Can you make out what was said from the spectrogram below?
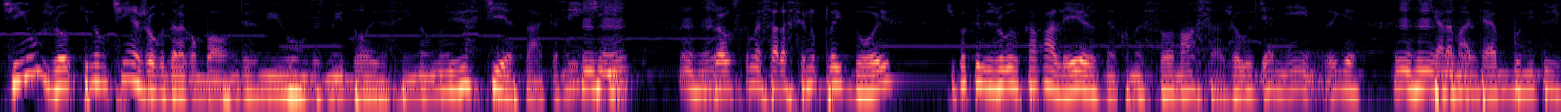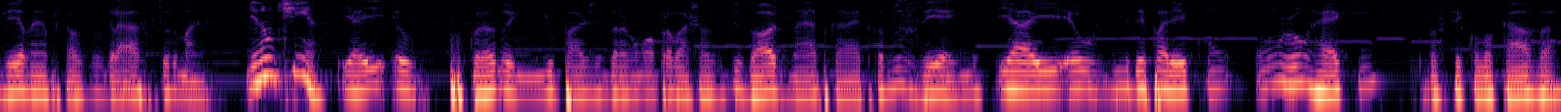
tinha um jogo. Que não tinha jogo Dragon Ball em 2001, 2002, assim. Não, não existia, saca? Não Sim. tinha. Uhum. Uhum. Os jogos começaram a ser no Play 2, tipo aquele jogo do Cavaleiros, né? Começou, nossa, jogos de anime, uhum, que era uhum. até bonito de ver, né? Por causa dos gráficos e tudo mais. E não tinha. E aí eu procurando em mil páginas do Dragon Ball pra baixar os episódios na época, na época do Z ainda. E aí eu me deparei com um ROM hacking você colocava.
